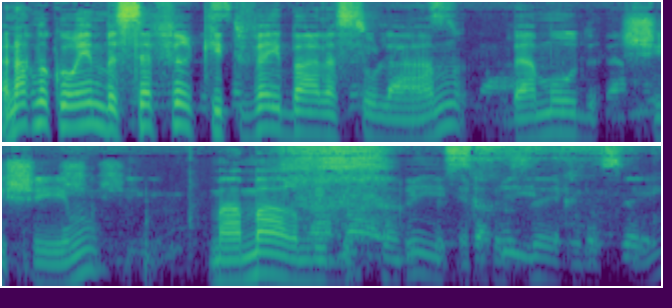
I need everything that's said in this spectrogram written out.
אנחנו קוראים בספר כתבי בעל הסולם, בעמוד 60, מאמר מבשרי אחזה אלוקי.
